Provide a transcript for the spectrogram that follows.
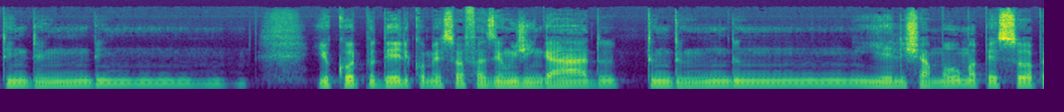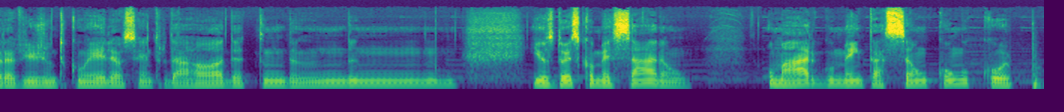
Ding, ding, ding. E o corpo dele começou a fazer um gingado. Dum, dum, dum. E ele chamou uma pessoa para vir junto com ele ao centro da roda. E os dois começaram uma argumentação com o corpo.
